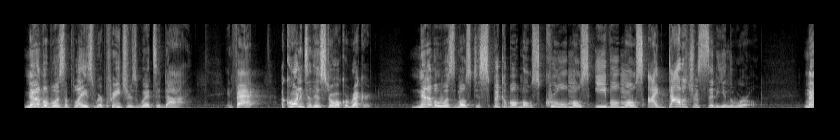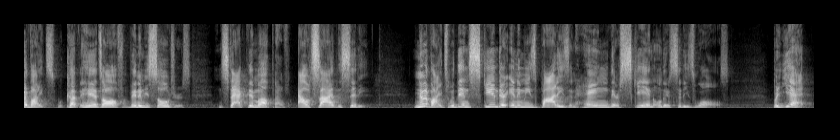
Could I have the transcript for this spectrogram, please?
Nineveh was the place where preachers went to die. In fact, according to the historical record, Nineveh was the most despicable, most cruel, most evil, most idolatrous city in the world. Ninevites would cut the heads off of enemy soldiers and stack them up outside the city. Ninevites would then skin their enemies' bodies and hang their skin on their city's walls. But yet,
